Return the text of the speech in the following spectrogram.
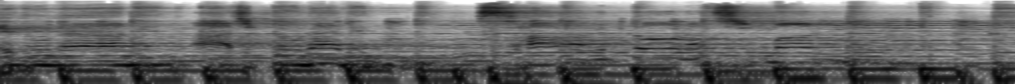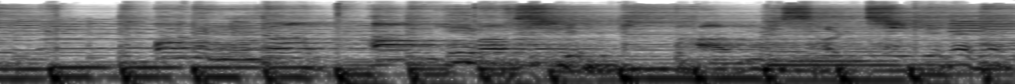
그래도 나는 아직도 나는 사랑을 떠났지만 오늘도 어김없이 밤을 설치네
